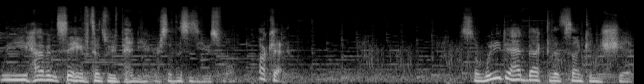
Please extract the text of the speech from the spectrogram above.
We haven't saved since we've been here, so this is useful. Okay. So we need to head back to the sunken ship.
